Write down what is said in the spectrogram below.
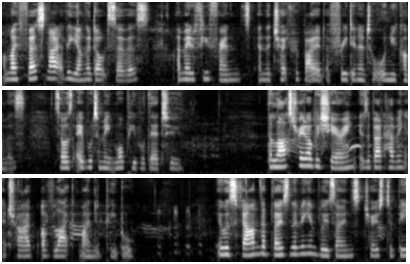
On my first night at the young adult service, I made a few friends and the church provided a free dinner to all newcomers, so I was able to meet more people there too. The last trait I'll be sharing is about having a tribe of like minded people. It was found that those living in blue zones chose to be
